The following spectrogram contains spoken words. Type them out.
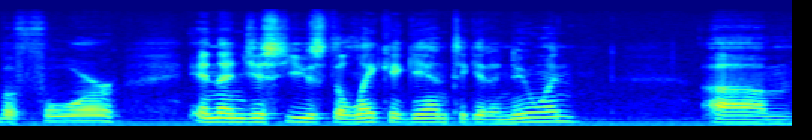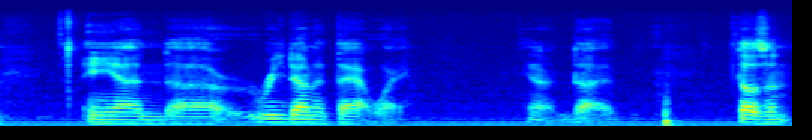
before and then just used the link again to get a new one um, and uh, redone it that way. You know, doesn't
